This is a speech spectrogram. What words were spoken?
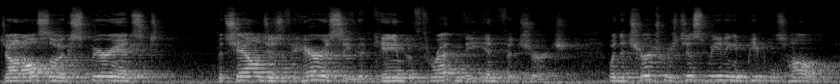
John also experienced the challenges of heresy that came to threaten the infant church when the church was just meeting in people's homes.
